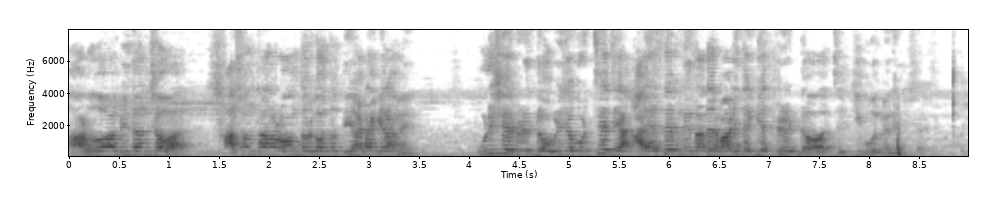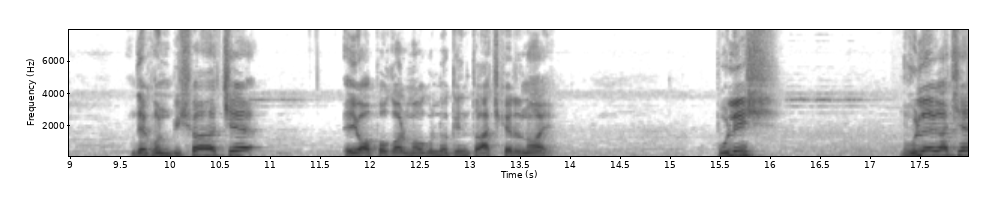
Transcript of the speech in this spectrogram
হাড়োয়া বিধানসভার শাসন থানার অন্তর্গত তিহাটা গ্রামে পুলিশের বিরুদ্ধে অভিযোগ উঠছে যে আইএসএফ নেতাদের বাড়িতে গিয়ে থ্রেট দেওয়া হচ্ছে। কি বলবেন দেখুন, বিষয় হচ্ছে এই অপকর্মগুলো কিন্তু আজকের নয়। পুলিশ ভুলে গেছে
